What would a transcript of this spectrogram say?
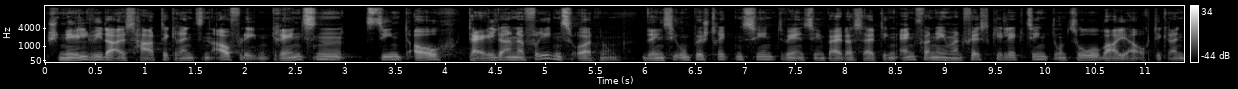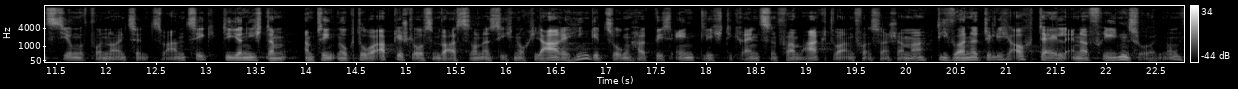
schnell wieder als harte Grenzen aufleben. Grenzen sind auch Teil einer Friedensordnung, wenn sie unbestritten sind, wenn sie im beiderseitigen Einvernehmen festgelegt sind. Und so war ja auch die Grenzziehung von 1920, die ja nicht am, am 10. Oktober abgeschlossen war, sondern sich noch Jahre hingezogen hat, bis endlich die Grenzen vermarkt waren von Saint-Germain, die war natürlich auch Teil einer Friedensordnung.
